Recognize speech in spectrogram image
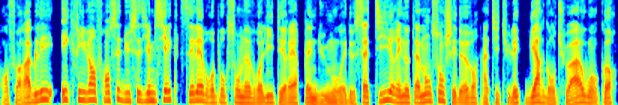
François Rabelais, écrivain français du XVIe siècle, célèbre pour son œuvre littéraire pleine d'humour et de satire, et notamment son chef-d'œuvre intitulé Gargantua ou encore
